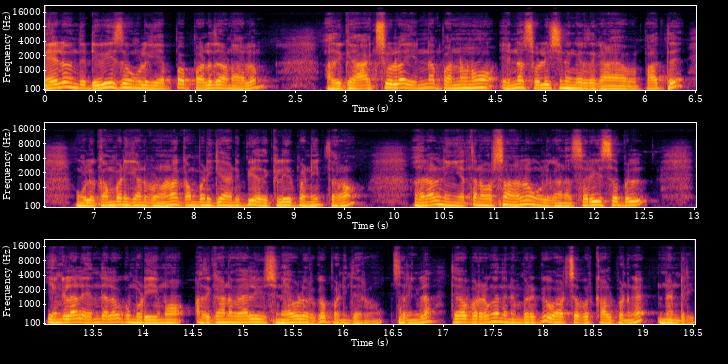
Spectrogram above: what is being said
மேலும் இந்த டிவைஸ் உங்களுக்கு எப்போ பழுதானாலும் அதுக்கு ஆக்சுவலாக என்ன பண்ணணும் என்ன சொல்யூஷனுங்கிறத பார்த்து உங்களுக்கு கம்பெனிக்கு அனுப்பணும்னா கம்பெனிக்கே அனுப்பி அதை கிளியர் பண்ணி தரோம். அதனால் நீங்கள் எத்தனை வருஷம் ஆனாலும் உங்களுக்கான சர்வீஸபிள் எங்களால் எந்த அளவுக்கு முடியுமோ அதுக்கான வேல்யூஷன் எவ்வளோ இருக்கோ பண்ணி தருவோம். சரிங்களா? தேவைப்படுறவங்க இந்த நம்பருக்கு வாட்ஸ்அப்பில் கால் பண்ணுங்கள் நன்றி.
